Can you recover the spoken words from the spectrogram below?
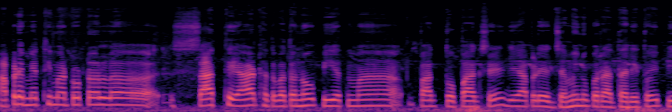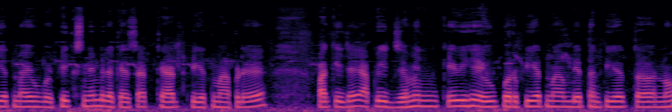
આપણે મેથીમાં ટોટલ સાતથી આઠ અથવા તો નવ પિયતમાં પાકતો પાક છે. જે આપણે જમીન ઉપર આધારિત હોય, પિયતમાં એવું કોઈ ફિક્સ નહીં કે સાતથી આઠ પિયતમાં આપણે પાકી જાય. આપણી જમીન કેવી છે ઉપર પિયતમાં બે ત્રણ પિયતનો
